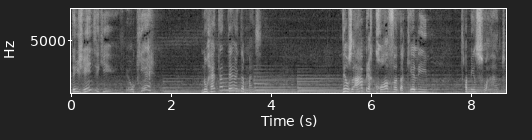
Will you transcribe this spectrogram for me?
Tem gente que o que é? No até ainda mais. Deus abre a cova daquele abençoado.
